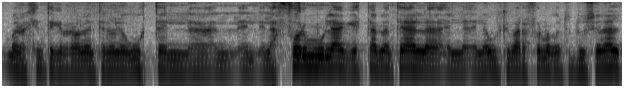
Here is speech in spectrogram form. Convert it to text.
bueno, gente que probablemente no le guste la, fórmula que está planteada en la, última reforma constitucional,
